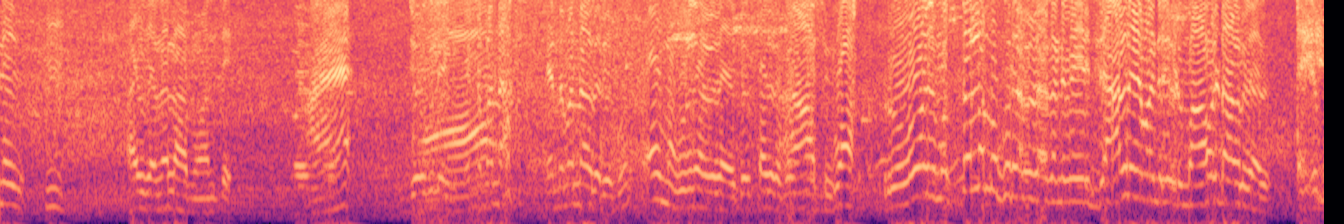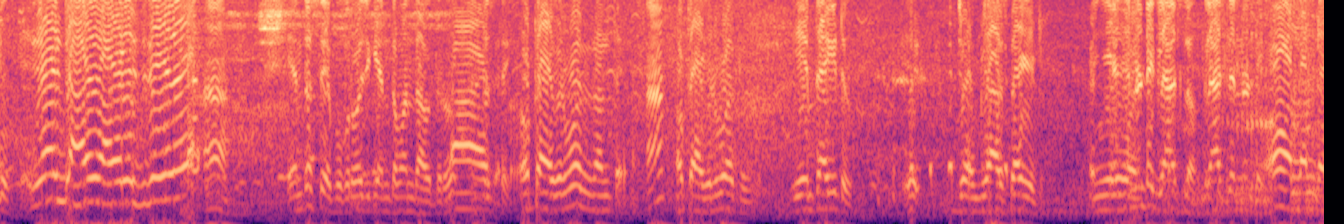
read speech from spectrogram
లేదు. ఐదు వందల లాభం అంతే. జోకులే. ఎంతమంది ఎంతమంది ఆదారు రేపు? ముగ్గురు నలుగురు అయితే రోజు మొత్తంలో ముగ్గురు నలుగురు కాదండి వీడి డాగులు ఏమంటారు వీడు మామూలు డాగులు కాదు. రేపు. ఇలాంటి ఆరు ఆరు వేసినాయి కదా. ఆ, ఎంత సేపు ఒక రోజుకి ఎంత మంది వస్తాయి ఓ ప్యాకెట్ పోతుంది అంతే? ఓ ప్యాకెట్ పోతుంది. ఏం ప్యాకెట్? గ్లాస్ ప్యాకెట్. ఎన్ని ఉంటాయి గ్లాస్లో గ్లాసులు ఎన్ని ఉంటాయి? ఓ వందంటే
